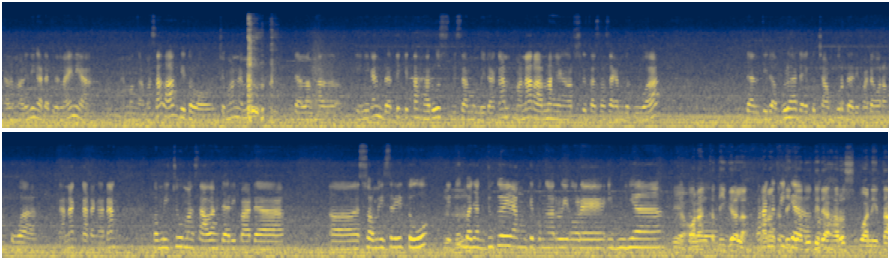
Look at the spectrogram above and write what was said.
dalam hal ini nggak ada pilihan lain ya emang nggak masalah gitu loh. Cuman memang dalam hal ini kan berarti kita harus bisa membedakan mana ranah yang harus kita selesaikan berdua dan tidak boleh ada ikut campur daripada orang tua. Karena kadang-kadang pemicu masalah daripada uh, suami istri itu itu Mhm. banyak juga yang dipengaruhi oleh ibunya Ya, gitu orang ketiga lah. Orang Orang, ketiga, ketiga, itu tidak oh. harus wanita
